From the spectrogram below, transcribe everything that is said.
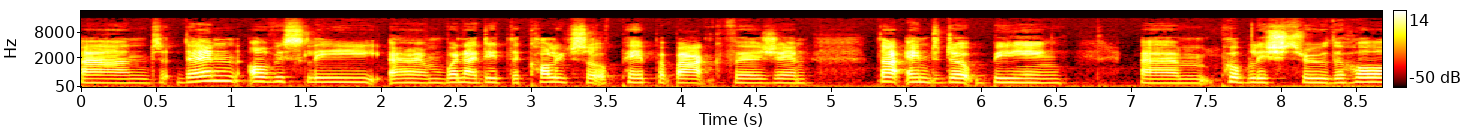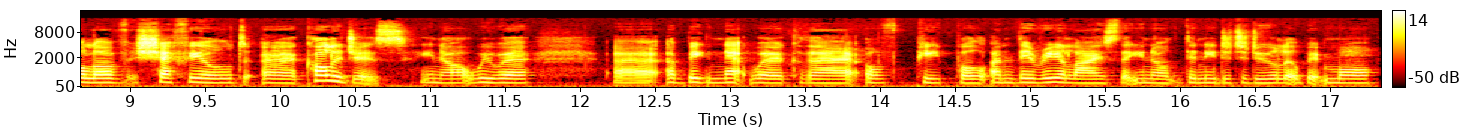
And then, obviously, um, when I did the college sort of paperback version, that ended up being um, published through the whole of Sheffield uh, colleges. You know, we were uh, a big network there of people, and they realised that you know they needed to do a little bit more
